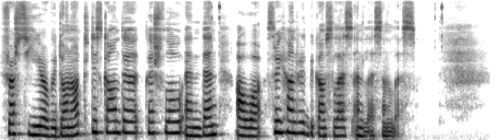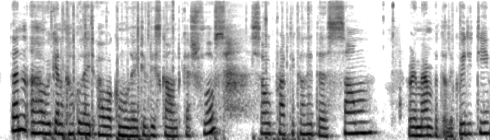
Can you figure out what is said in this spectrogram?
first year we do not discount the cash flow and then our 300 becomes less and less and less. Then uh, we can calculate our cumulative discount cash flows. So practically the sum, remember the liquidity,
